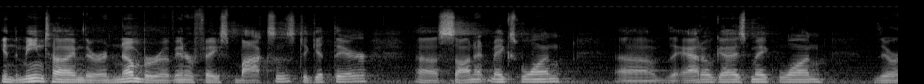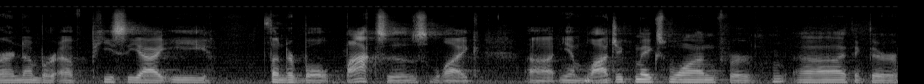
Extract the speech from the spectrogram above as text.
In the meantime, there are a number of interface boxes to get there. Uh, Sonnet makes one. Uh, The Atto guys make one. There are a number of PCIe Thunderbolt boxes, like uh, mLogic makes one for, uh, I think they're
